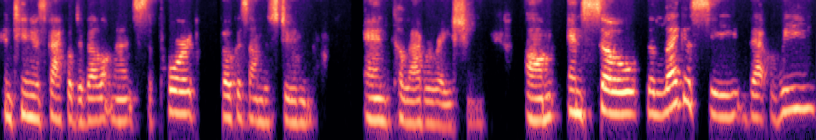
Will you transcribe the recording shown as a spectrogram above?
continuous faculty development, support, focus on the student, and collaboration. Um, and so the legacy that we,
